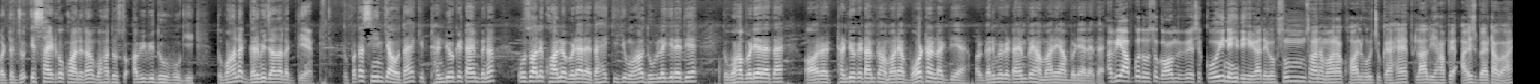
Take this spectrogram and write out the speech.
बट जो इस साइड को ख्वाल है ना, वहाँ दोस्तों अभी भी धूप होगी तो वहाँ ना गर्मी ज़्यादा लगती है। तो पता सीन क्या होता है कि ठंडियों के टाइम पे ना, उस वाले ख्वाल में बढ़िया रहता है, क्योंकि वहाँ धूप लगी रहती है तो वहाँ बढ़िया रहता है, और ठंडियों के टाइम पे हमारे यहाँ बहुत ठंड लगती है, और गर्मियों के टाइम पे हमारे यहाँ बढ़िया रहता है। अभी आपको दोस्तों गाँव में भी ऐसे कोई नहीं दिखेगा, देखो सुमसान हमारा ख्वाल हो चुका है, फ़िलहाल यहाँ पे आयुष बैठा हुआ है।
